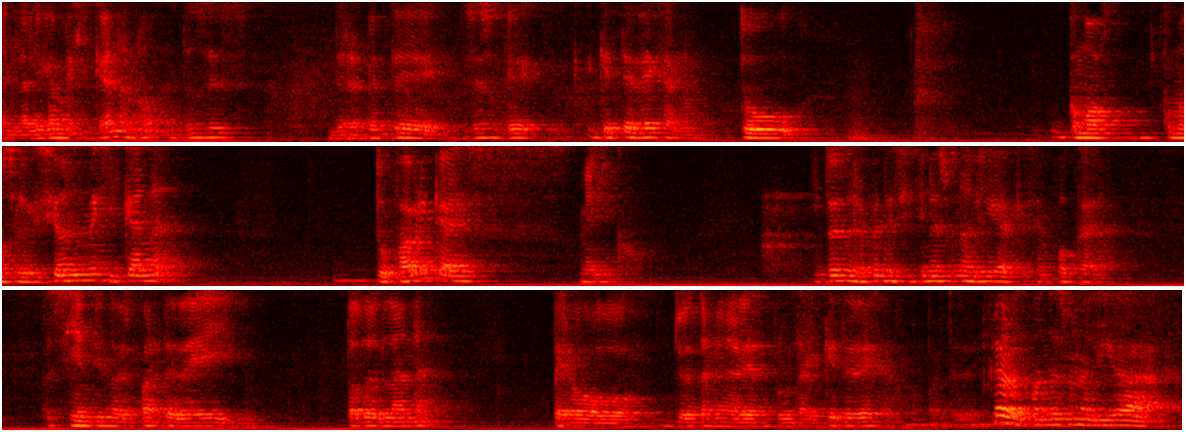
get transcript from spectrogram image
en la Liga Mexicana, ¿no? Entonces, de repente, pues eso, ¿qué, qué te deja, no? Tú, como, como selección mexicana, tu fábrica es México. Entonces, de repente, si tienes una liga que se enfoca, sí entiendo, es parte de y todo es lana, pero yo también haría esa pregunta, ¿y qué te deja? Aparte de... Claro, cuando es una liga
